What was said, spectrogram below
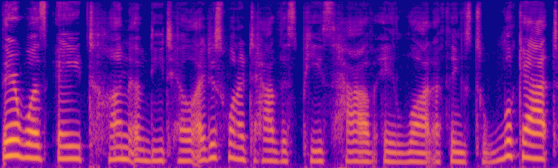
There was a ton of detail. I just wanted to have this piece have a lot of things to look at.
